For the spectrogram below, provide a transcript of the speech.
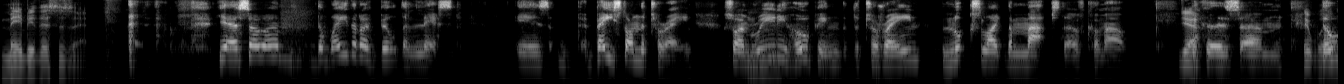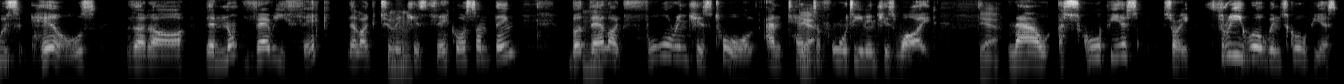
maybe this is it. Yeah, so um, the way that I've built the list is based on the terrain. So I'm Mhm. really hoping that the terrain looks like the maps that have come out Yeah, because um, those hills that are they're not very thick. They're like 2 Mhm. inches thick or something, but they're like four inches tall and ten Yeah. to fourteen inches wide. Yeah. Now, a Scorpius, sorry, three Whirlwind Scorpius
